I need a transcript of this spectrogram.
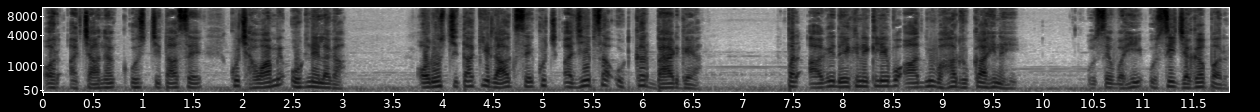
और अचानक उस चिता से कुछ हवा में उड़ने लगा और उस चिता की राग से कुछ अजीब सा उठकर बैठ गया। पर आगे देखने के लिए वो आदमी वहाँ रुका ही नहीं। उसे वहीं उसी जगह पर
